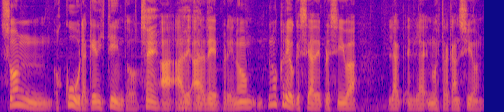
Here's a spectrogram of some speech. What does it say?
Son oscura, que es distinto Sí, a, a- es a distinto. depre, ¿no? No creo que sea depresiva la- la- nuestra canción.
